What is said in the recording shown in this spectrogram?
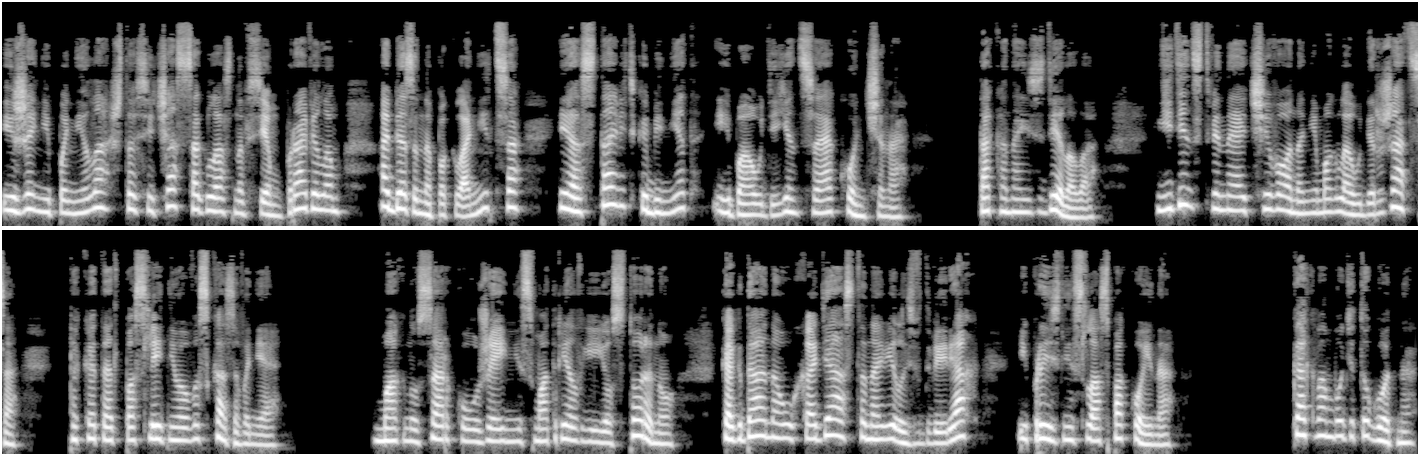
и Женя поняла, что сейчас, согласно всем правилам, обязана поклониться и оставить кабинет, ибо аудиенция окончена. Так она и сделала. Единственное, от чего она не могла удержаться, так это от последнего высказывания. Магнус Арку уже и не смотрел в ее сторону, когда она, уходя, остановилась в дверях и произнесла спокойно. «Как вам будет угодно,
